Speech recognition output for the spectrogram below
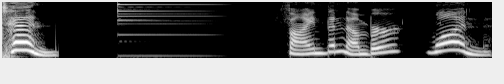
Ten. Find the number one.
